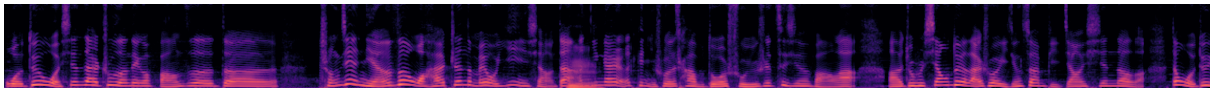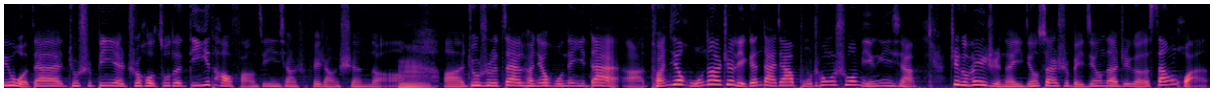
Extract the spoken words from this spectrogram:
我对我现在住的那个房子的。承建年份我还真的没有印象，但应该跟你说的差不多，属于是次新房了啊，就是相对来说已经算比较新的了。但我对于我在就是毕业之后租的第一套房子印象是非常深的啊，啊，就是在团结湖那一带啊。团结湖呢，这里跟大家补充说明一下，这个位置呢已经算是北京的这个三环。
